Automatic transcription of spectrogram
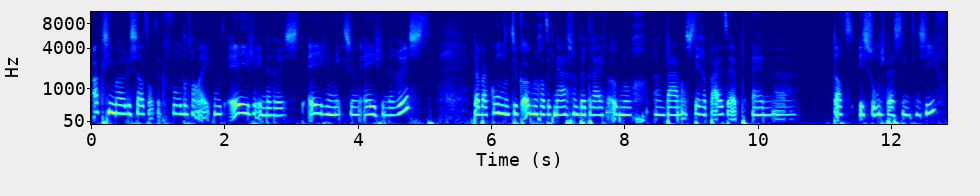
actiemodus zat dat ik voelde van ik moet even in de rust. Even niks doen, even in de rust. Daarbij komt natuurlijk ook nog dat ik naast mijn bedrijf ook nog een baan als therapeut heb. En uh, dat is soms best intensief.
